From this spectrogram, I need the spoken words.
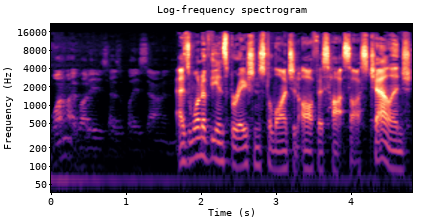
One of my buddies has a place down in. As one of the inspirations to launch an office hot sauce challenge,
